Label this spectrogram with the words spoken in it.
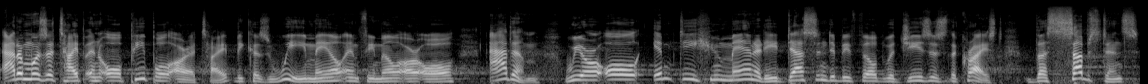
Adam was a type, and all people are a type because we, male and female, are all Adam. We are all empty humanity destined to be filled with Jesus the Christ. The substance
